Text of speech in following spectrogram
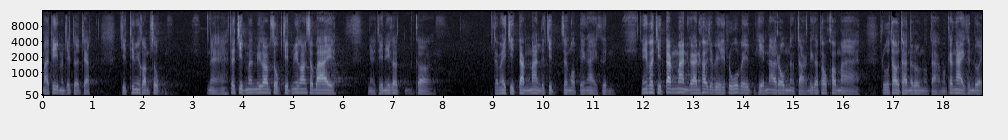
มาธิมันจะเกิดจากจิตที่มีความสุขนะถ้าจิตมันมีความสุขจิตมีความสบาย นะทีนี้ก็ก็ทำให้จิตตั้งมั่นหรือจิตสงบได้ง่ายขึ้นนี้พอจิตตั้งมั่นการเข้าจะไปรู้ไปเห็นอารมณ์ต่าง ๆ ที่กระทบเข้ามา รู้เท่าทันอารมณ์ต่าง ๆ มันก็ง่ายขึ้นด้วย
